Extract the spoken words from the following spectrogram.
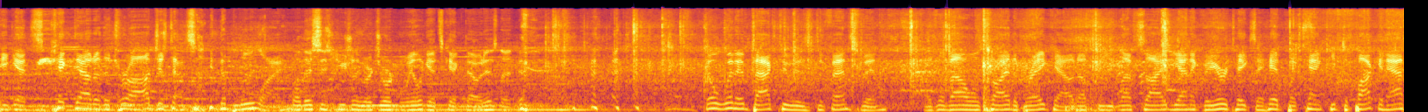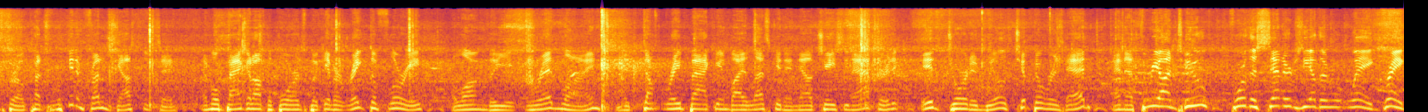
He gets kicked out of the draw just outside the blue line. Well, this is usually where Jordan Wheel gets kicked out, isn't it? He'll win it back to his defenseman. As Laval will try the breakout up the left side, Yannick Veilleux takes a hit but can't keep the puck, and Astro cuts right in front of Gustavsson and will bank it off the boards, but give it right to Fleury along the red line, and it dumped right back in by Leskinen. Now chasing after it is Jordan Weal, chipped over his head, and a three on two for the centers the other way. Greig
